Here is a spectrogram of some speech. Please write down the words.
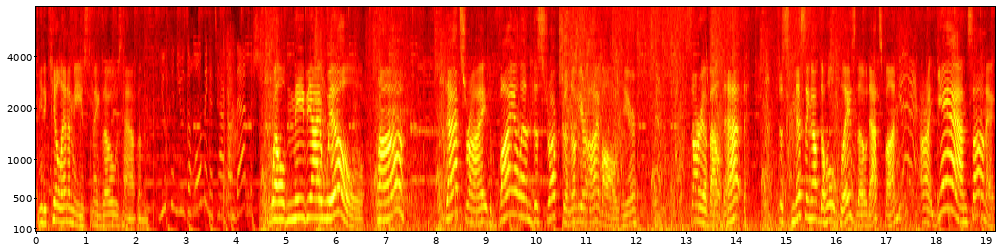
You need to kill enemies to make those happen. You can use a homing attack on that machine. Well, maybe I will. Huh? That's right. Violent destruction of your eyeballs here. Sorry about that. Just messing up the whole place, though. That's fun. Alright, yeah, I'm Sonic.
